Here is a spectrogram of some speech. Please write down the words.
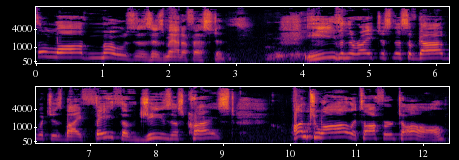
the law of Moses is manifested. Even the righteousness of God, which is by faith of Jesus Christ, unto all it's offered to all,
